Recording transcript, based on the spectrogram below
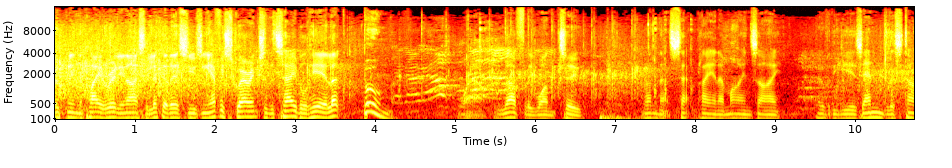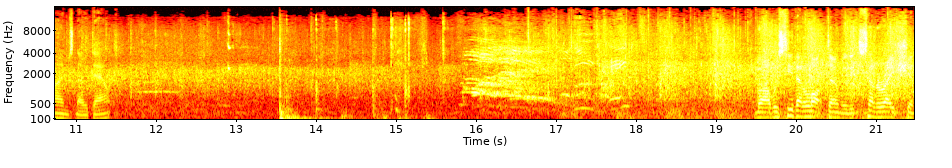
Opening the play really nicely. Look at this, using every square inch of the table here. Look, boom! Wow, lovely one-two. Run that set play in her mind's eye over the years, endless times, no doubt. Well, we see that a lot, don't we? The acceleration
